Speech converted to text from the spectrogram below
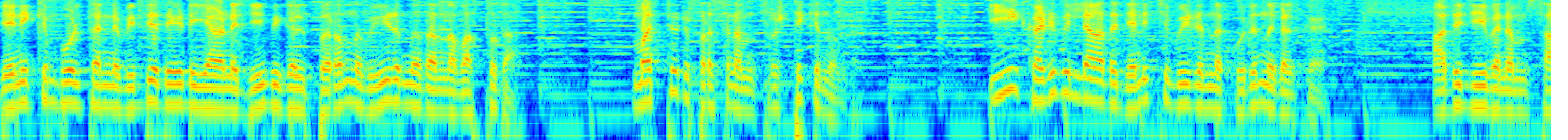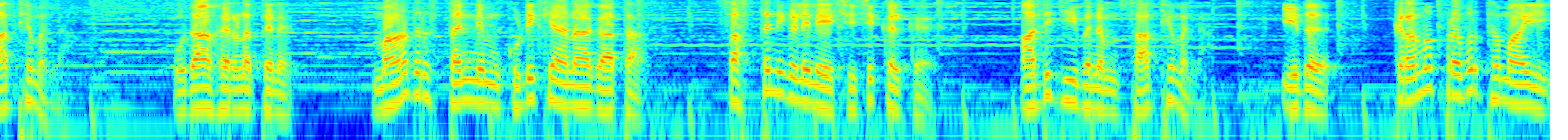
ജനിക്കുമ്പോൾ തന്നെ വിദ്യ തേടിയാണ് ജീവികൾ പിറന്നു വീഴുന്നതെന്ന വസ്തുത മറ്റൊരു പ്രശ്നം സൃഷ്ടിക്കുന്നുണ്ട്. ഈ കഴിവില്ലാതെ ജനിച്ചു വീഴുന്ന കുരുന്നുകൾക്ക് അതിജീവനം സാധ്യമല്ല. ഉദാഹരണത്തിന് മാതൃസ്തന്യം കുടിക്കാനാകാത്ത സസ്തനികളിലെ ശിശുക്കൾക്ക് അതിജീവനം സാധ്യമല്ല. ഇത് ക്രമപ്രവൃദ്ധമായി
